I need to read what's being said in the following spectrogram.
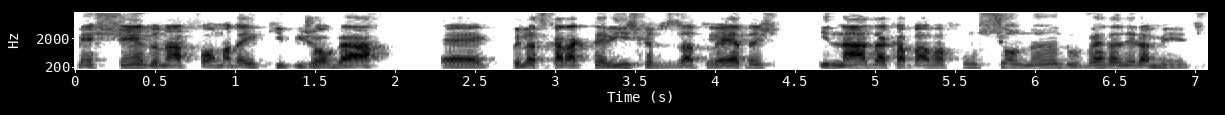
mexendo na forma da equipe jogar é, pelas características dos atletas e nada acabava funcionando verdadeiramente.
